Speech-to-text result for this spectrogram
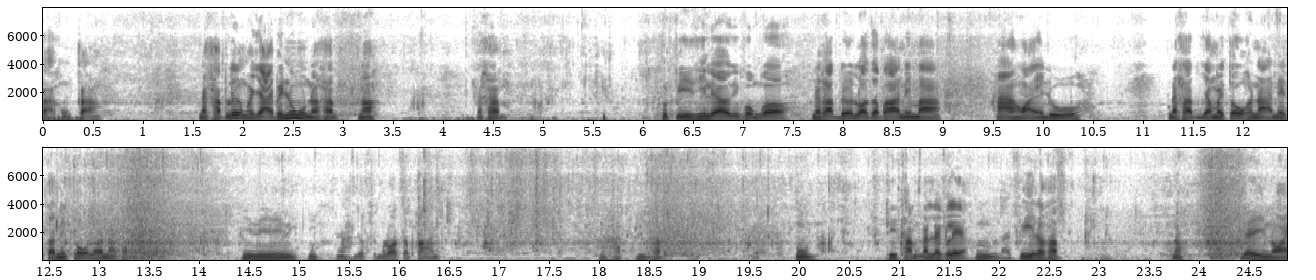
ป่าของกลางนะครับ เรื่องขยายไปนู่นนะครับเนาะนะครับเมื่อปีที่แล้วที่ผมก็นะครับ เดินลอดสะพานนี่มาหาหอยดู นะครับ ยังไม่โตขนาดนี้ตอนนี้โตแล้วนะครับนี่นี่นี่นะเดี๋ยวผมลอดสะพานนะครับนี่ครับนู่นที่ทำกันแรกๆอืมหลายปีแล้วครับเนาะเดี๋ยวหน่อย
